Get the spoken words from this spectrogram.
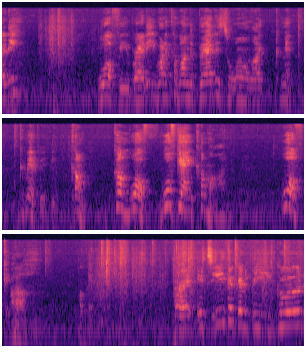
Ready? Wolfie, ready? You want to come on the bed? It's all like, come here. Come here, baby. Come. Come, Wolf. Wolfgang, come on. Wolf. Oh. Okay. All right, it's either going to be good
